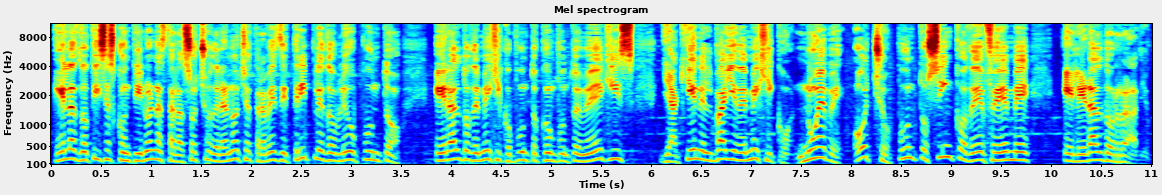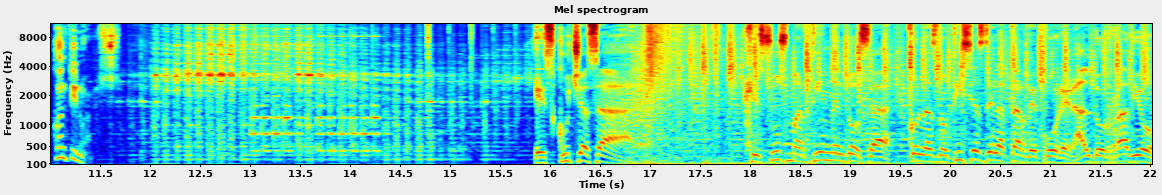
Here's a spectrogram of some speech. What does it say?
que las noticias continúan hasta las 8 de la noche a través de www.heraldodemexico.com.mx y aquí en el Valle de México, 98.5 de FM, El Heraldo Radio. Continuamos. Escuchas a Jesús Martín Mendoza con las noticias de la tarde por Heraldo Radio,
